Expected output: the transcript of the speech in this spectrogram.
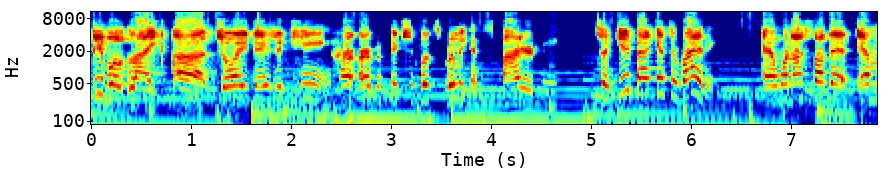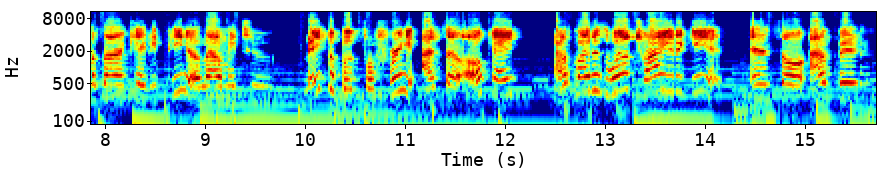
people like uh, Joy Deja King, her urban fiction books really inspired me to get back into writing. And when I saw that Amazon KDP allowed me to make a book for free, I said, okay, I might as well try it again. And so I've been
